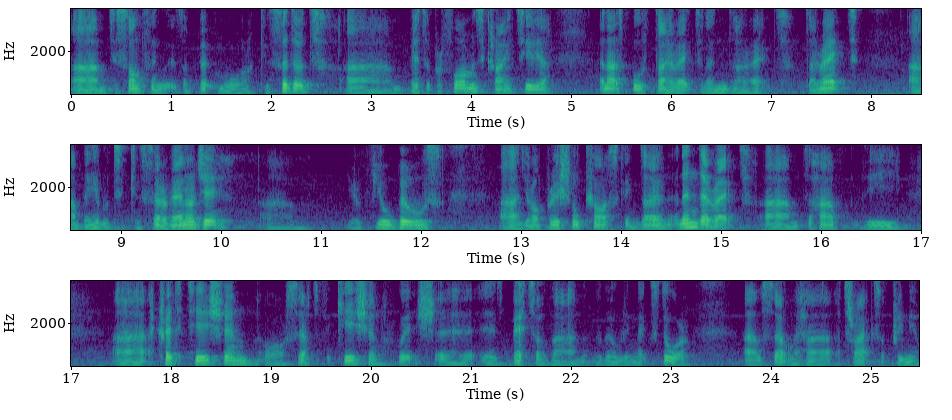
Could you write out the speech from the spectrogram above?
um, to something that is a bit more considered, um, better performance criteria, and that's both direct and indirect. Direct uh, being able to conserve energy, um, your fuel bills, and your operational costs going down, and indirect um, to have the uh, accreditation or certification which uh, is better than the building next door. Um, certainly ha- attracts a premium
